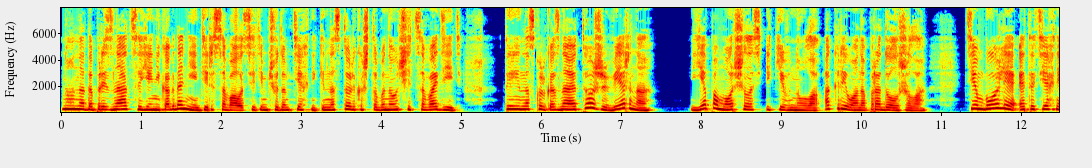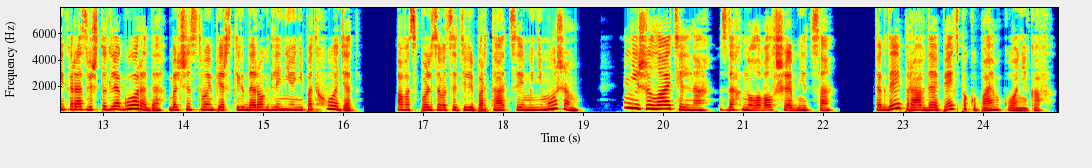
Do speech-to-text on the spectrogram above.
но надо признаться, я никогда не интересовалась этим чудом техники настолько, чтобы научиться водить. Ты, насколько знаю, тоже, верно? Я поморщилась и кивнула, а Криона продолжила. Тем более, эта техника разве что для города, большинство имперских дорог для нее не подходят. А воспользоваться телепортацией мы не можем? «Нежелательно», – вздохнула волшебница. «Тогда и правда опять покупаем коников».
